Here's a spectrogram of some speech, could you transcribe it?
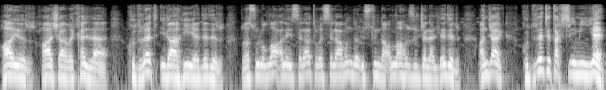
Hayır, haşa ve kella. Kudret ilahiyededir. Resulullah Aleyhisselatü Vesselam'ın da üstünde Allahu Zülcelal'dedir. Ancak kudreti taksimiye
